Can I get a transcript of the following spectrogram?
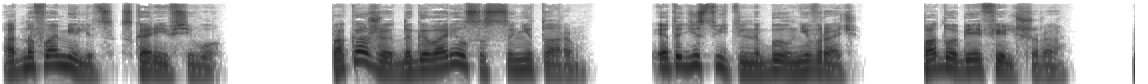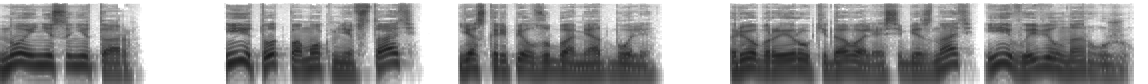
Однофамилец, скорее всего. Пока же договорился с санитаром. Это действительно был не врач, подобие фельдшера, но и не санитар. И тот помог мне встать, я скрипел зубами от боли. Ребра и руки давали о себе знать и вывел наружу.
